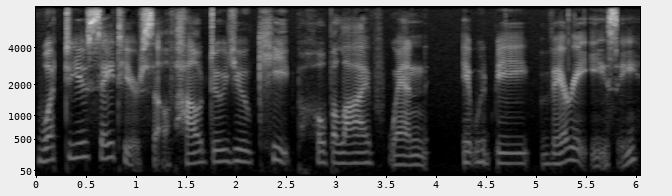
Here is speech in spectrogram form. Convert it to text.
What do you say to yourself? How do you keep hope alive when it would be very easy,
